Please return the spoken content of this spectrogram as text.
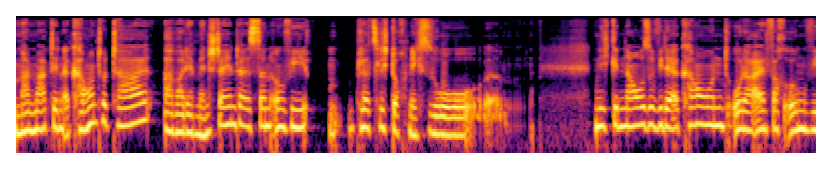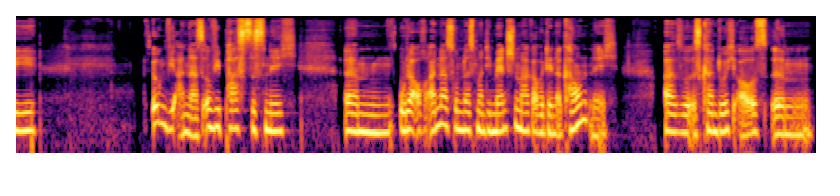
man mag den Account total, aber der Mensch dahinter ist dann irgendwie plötzlich doch nicht so, äh, nicht genauso wie der Account oder einfach irgendwie, irgendwie anders. Irgendwie passt es nicht. Ähm, oder auch andersrum, dass man die Menschen mag, aber den Account nicht. Also es kann durchaus, ähm,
